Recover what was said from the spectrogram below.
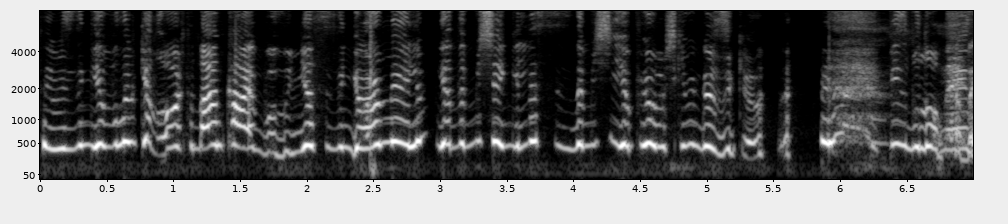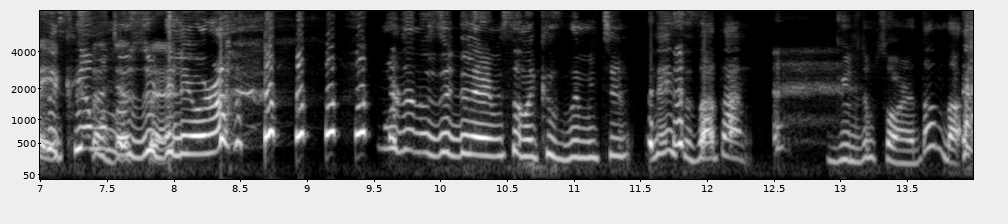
Temizlik yapılırken ortadan kaybolun. Ya sizi görmeyelim ya da bir şekilde siz de bir şey yapıyormuş gibi gözükün. Biz bu noktadayız Neyse kıyamam kısacası. özür diliyorum. Buradan özür dilerim sana kızdığım için. Neyse zaten güldüm sonradan da.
